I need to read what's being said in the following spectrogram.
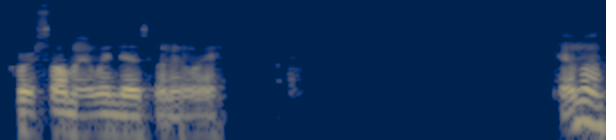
of course, all my windows went away. Come on.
